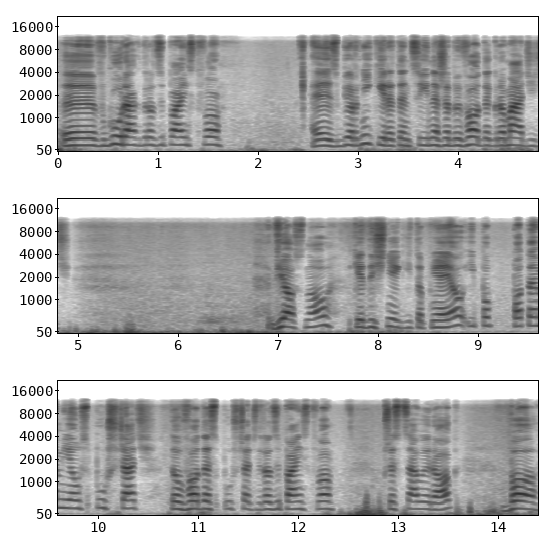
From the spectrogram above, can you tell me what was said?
y, w górach, drodzy Państwo, zbiorniki retencyjne, żeby wodę gromadzić wiosną, kiedy śniegi topnieją i po, potem ją spuszczać, tą wodę spuszczać, drodzy Państwo, przez cały rok, bo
